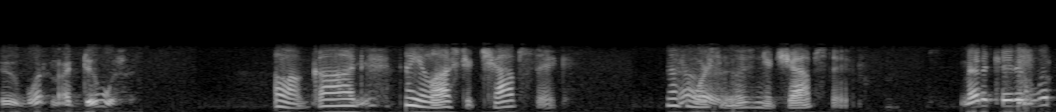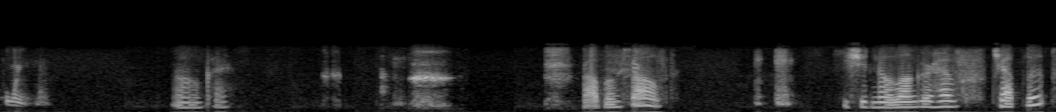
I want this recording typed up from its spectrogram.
tube. What did I do with it? Oh God! Hmm? Now you lost your chapstick. Nothing Oh, worse than losing your chapstick. Medicated lip ointment. Oh, okay. Problem solved. You should no longer have chapped lips,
